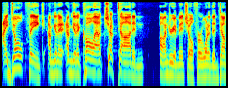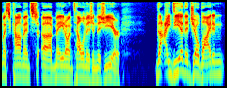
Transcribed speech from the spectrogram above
I don't think I'm gonna I'm gonna call out Chuck Todd and Andrea Mitchell for one of the dumbest comments uh, made on television this year. The idea that Joe Biden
